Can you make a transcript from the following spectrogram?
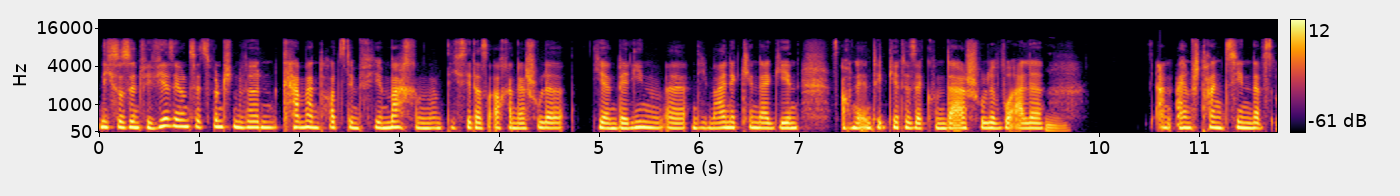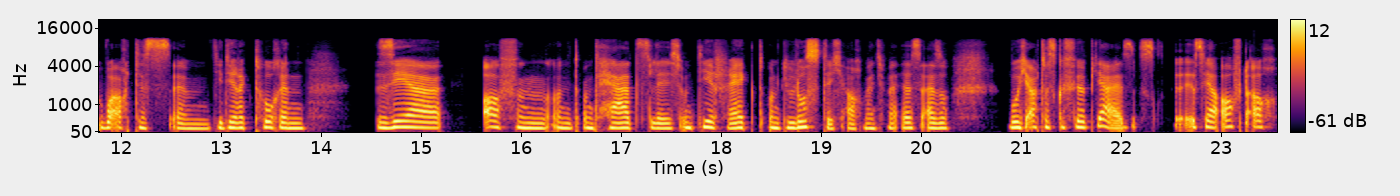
nicht so sind, wie wir sie uns jetzt wünschen würden, kann man trotzdem viel machen. Und ich sehe das auch an der Schule hier in Berlin, äh, an die meine Kinder gehen, ist auch eine integrierte Sekundarschule, wo alle hm. an einem Strang ziehen, wo auch das, ähm, die Direktorin sehr offen und, und herzlich und direkt und lustig auch manchmal ist. Also, wo ich auch das Gefühl habe, ja, es ist, ist ja oft auch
